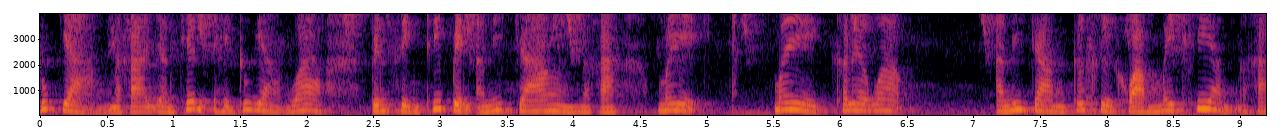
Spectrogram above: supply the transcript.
ทุกอย่างนะคะ อย่างเช่นเห็นทุกอย่างว่าเป็นสิ่งที่เป็นอนิจจังนะคะ ไม่ไม่เขาเรียกว่า อนิจจังก็คือความไม่เที่ยงนะคะ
